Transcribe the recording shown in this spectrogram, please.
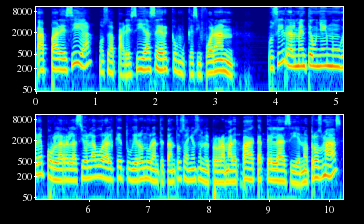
aparecía, o sea, parecía ser como que si fueran, pues sí, realmente uña y mugre por la relación laboral que tuvieron durante tantos años en el programa de Pácatelas y en otros más,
